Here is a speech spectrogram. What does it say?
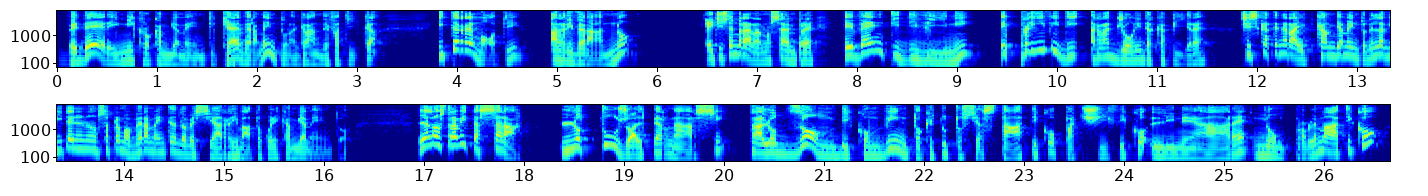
vedere i micro cambiamenti, che è veramente una grande fatica, i terremoti arriveranno e ci sembreranno sempre eventi divini e privi di ragioni da capire. Si scatenerà il cambiamento della vita e noi non sapremo veramente da dove sia arrivato quel cambiamento. La nostra vita sarà l'ottuso alternarsi tra lo zombie convinto che tutto sia statico, pacifico, lineare, non problematico,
